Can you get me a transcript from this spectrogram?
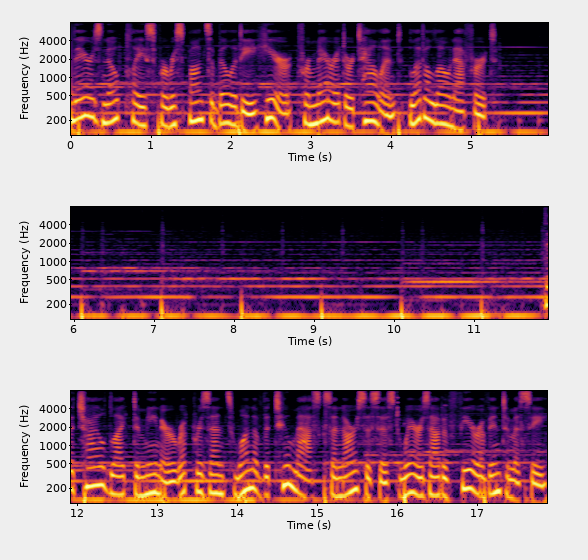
There's no place for responsibility here, for merit or talent, let alone effort. The childlike demeanor represents one of the two masks a narcissist wears out of fear of intimacy.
